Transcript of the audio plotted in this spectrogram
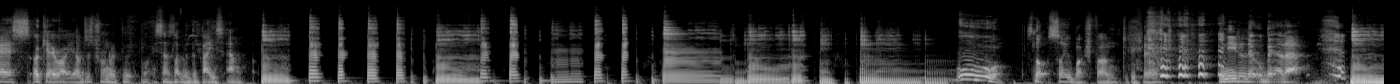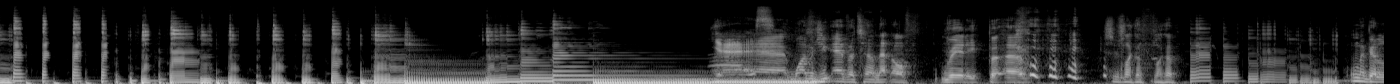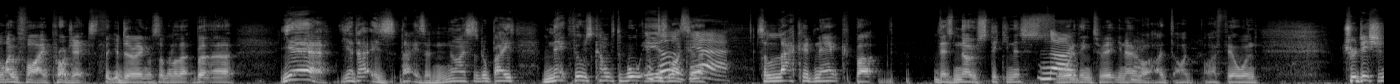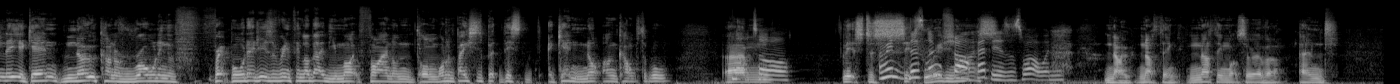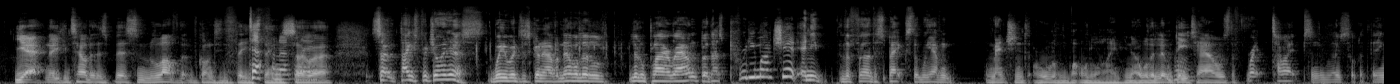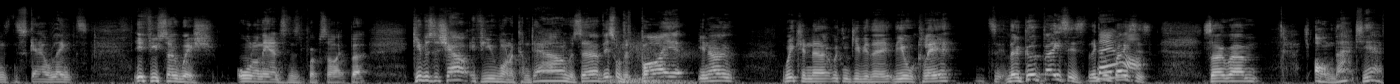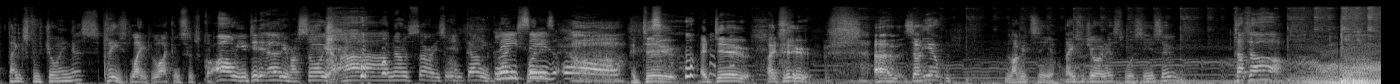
Yes. Okay, right. Yeah, I'm just trying to. do What it sounds like with the bass out. Ooh, it's not so much fun, to be fair. you need a little bit of that. Yeah. Why would you ever turn that off? Really? But um, is like a like a or maybe a lo-fi project that you're doing or something like that. But uh, yeah, yeah, that is that is a nice little bass. Neck feels comfortable. It, is does, like a, yeah. It's a lacquered neck, but there's no stickiness No. or anything to it. You know, like I, I, I feel and. Traditionally, again, no kind of rolling of fretboard edges or anything like that you might find on, on modern basses, but this, again, not uncomfortable. Not at Um, all. It's just I mean, there's no really sharp nice. edges as well when you. No, nothing, nothing whatsoever. And yeah, no, you can tell that there's, there's some love that have gone into these things. So, Definitely. uh, so thanks for joining us. We were just going to have another little little play around, but that's pretty much it. Any the further specs that we haven't mentioned are all on- online. You know, all the little details, the fret types, and all those sort of things, the scale lengths, if you so wish. All on the Andertons website. But give us a shout if you want to come down, reserve this, or just buy it. You know, we can uh, we can give you the, the all clear. They're good basses. They're They good are. basses. So um, on that, yeah, thanks for joining us. Please like, like and subscribe. Oh, you did it earlier. I saw you. Ah, no, sorry, it's already done. Great, Lee sees all. I do, I do, I do. Um, so yeah, lovely to see you. Thanks for joining us. We'll see you soon. Ta-ta.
